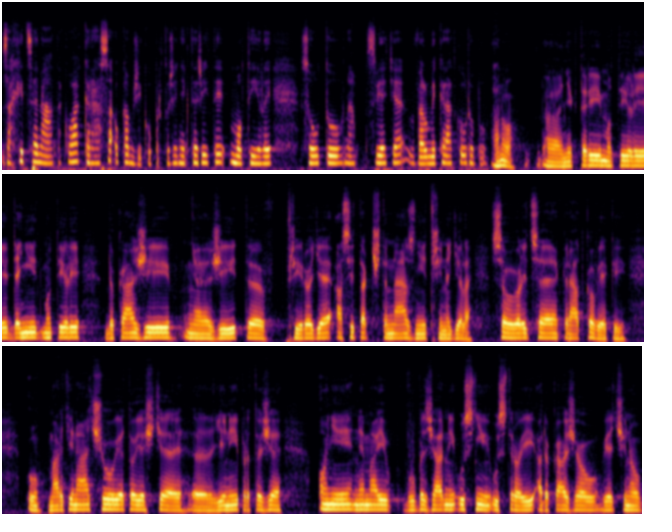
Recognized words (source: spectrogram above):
zachycená taková krása okamžiku, protože někteří ty motýly jsou tu na světě velmi krátkou dobu. Ano, některé motýly, denní motýly dokáží e, žít v přírodě asi tak 14 dní, 3 neděle. Jsou velice krátkověký. U martináčů je to ještě e, jiný, protože Oni nemají vůbec žádný ústní ústrojí a dokážou většinou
